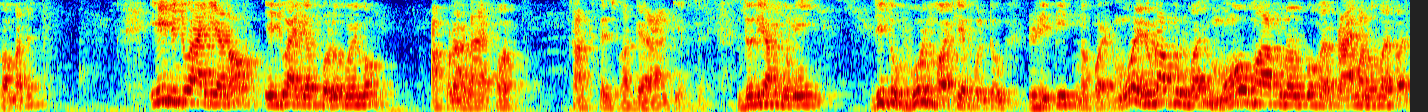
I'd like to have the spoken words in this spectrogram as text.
গম পালে? এই যিটো আইডিয়া ন এইটো আইডিয়া ফ'ল' কৰিব। আপোনাৰ লাইফত ছাকচেছ হোৱা গেৰাণ্টি আছে। যদি আপুনি যিটো ভুল হয় সেই ভুলটো ৰিপিট নকৰে। মোৰ এনেকুৱা ভুল হয় ময়ো হয় আপোনালোকো হয় প্ৰায় মানুহে হয়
